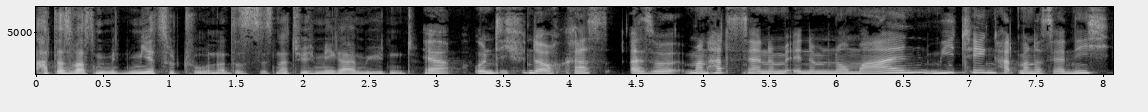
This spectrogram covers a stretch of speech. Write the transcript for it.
hat das was mit mir zu tun und das ist natürlich mega ermüdend. Ja, und ich finde auch krass, also man hat es ja in einem, in einem normalen Meeting, hat man das ja nicht.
